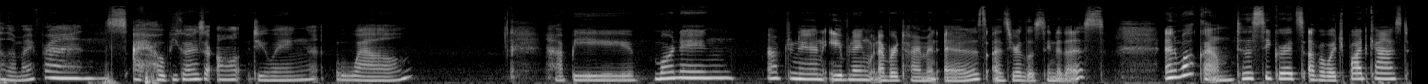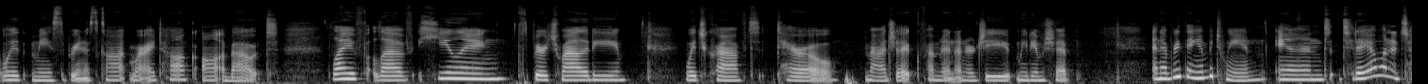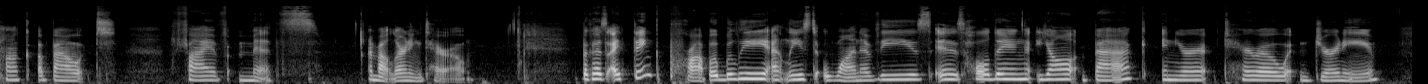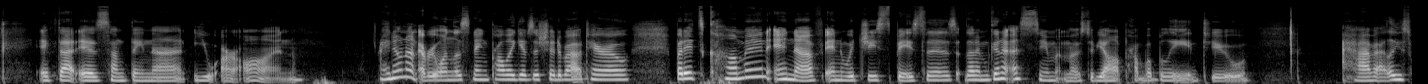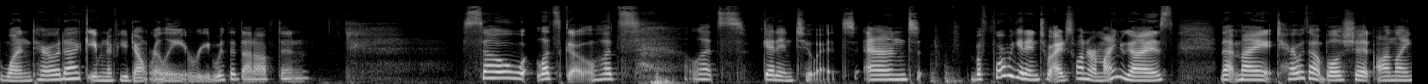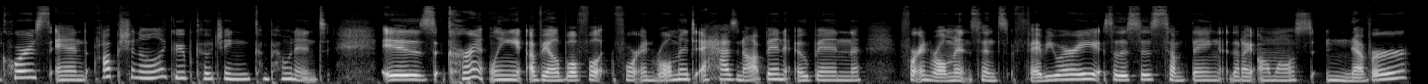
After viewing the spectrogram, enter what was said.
Hello, my friends. I hope you guys are all doing well. Happy morning, afternoon, evening, whatever time it is as you're listening to this. And welcome to the Secrets of a Witch podcast with me, Sabrina Scott, where I talk all about life, love, healing, spirituality, witchcraft, tarot, magic, feminine energy, mediumship, and everything in between. And today I want to talk about five myths about learning tarot. Because I think probably at least one of these is holding y'all back in your tarot journey, if that is something that you are on. I know not everyone listening probably gives a shit about tarot, but it's common enough in witchy spaces that I'm to assume most of y'all probably do have at least one tarot deck, even if you don't really read with it that often. So let's go. Let's let's get into it. And before we get into it, I just want to remind you guys that my Tarot Without Bullshit online course and optional group coaching component is currently available for, for enrollment. It has not been open for enrollment since February. So this is something that I almost never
